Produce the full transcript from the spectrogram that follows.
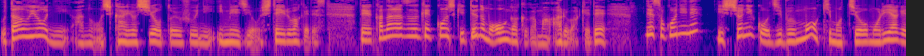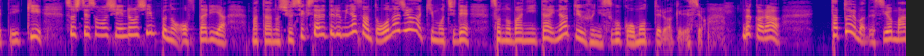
歌うように、あの、司会をしようというふうにイメージをしているわけです。で、必ず結婚式っていうのも音楽がまああるわけで、で、そこにね、一緒にこう自分も気持ちを盛り上げていき、そしてその新郎新婦のお二人や、またあの出席されている皆さんと同じような気持ちで、その場にいたいなというふうにすごく思ってるわけですよ。だから、例えばですよ、全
